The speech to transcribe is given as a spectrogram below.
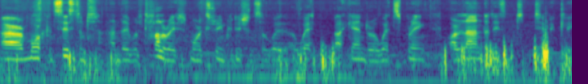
are more consistent and they will tolerate more extreme conditions, so a wet back end or a wet spring or land that isn't typically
